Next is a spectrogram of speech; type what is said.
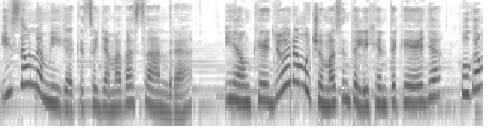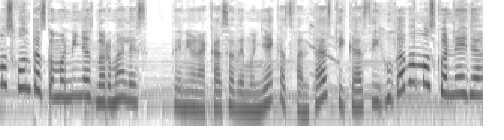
Hice una amiga que se llamaba Sandra, y aunque yo era mucho más inteligente que ella, jugamos juntas como niñas normales. Tenía una casa de muñecas fantásticas y jugábamos con ella.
